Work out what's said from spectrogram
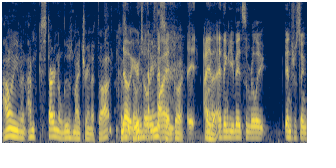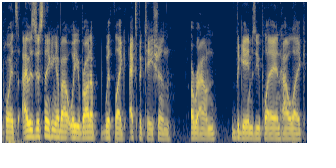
I don't even. I'm starting to lose my train of thought. no of you're totally things, so fine go ahead. I, ahead. I, I think you made some really interesting points. I was just thinking about what you brought up with like expectation around the games you play and how like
